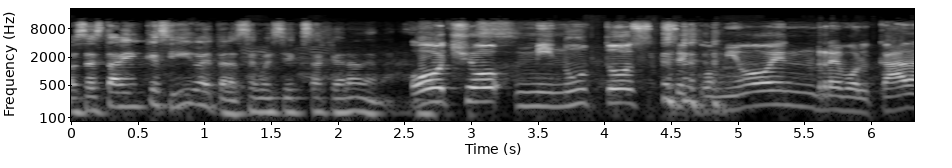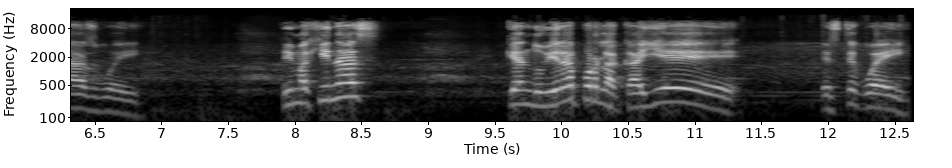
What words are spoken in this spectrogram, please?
O sea, está bien que sí, güey, pero ese güey sí exagera de más. Ocho minutos se comió en revolcadas, güey. ¿Te imaginas que anduviera por la calle este güey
